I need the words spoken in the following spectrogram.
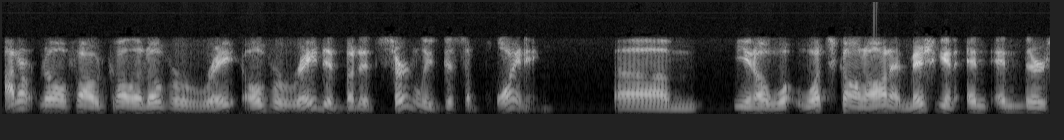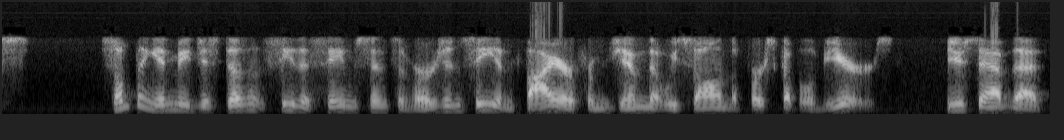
I don't know if I would call it overrate, overrated, but it's certainly disappointing. Um, you know what, what's going on at Michigan, and and there's something in me just doesn't see the same sense of urgency and fire from Jim that we saw in the first couple of years. He used to have that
